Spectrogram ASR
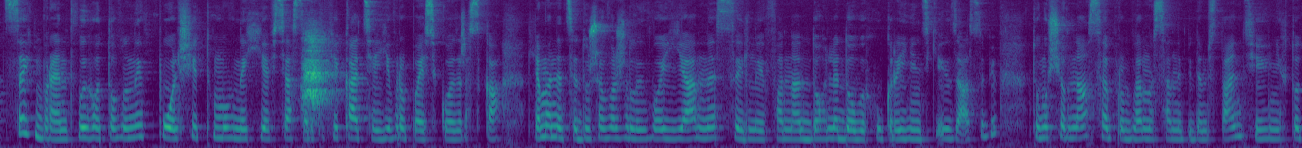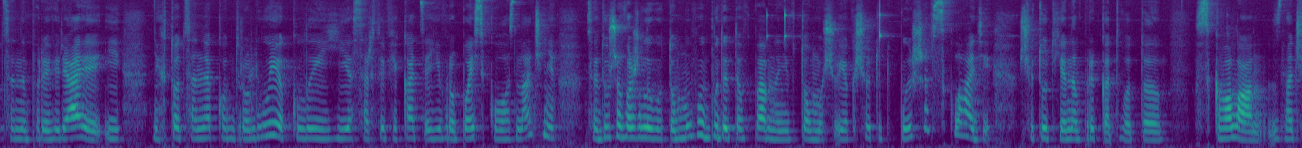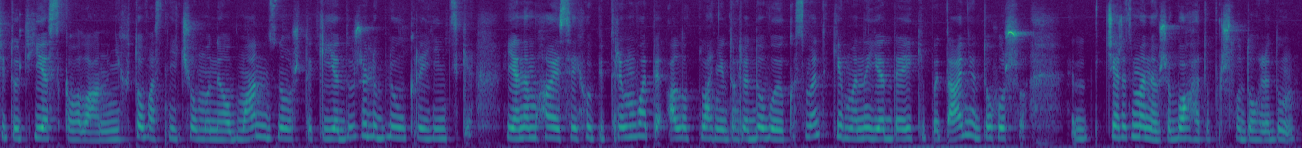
Цей бренд виготовлений в Польщі, тому в них є вся сертифікація європейського зразка. Для мене це дуже важливо. Я не сильний фанат доглядових українських засобів, тому що в нас проблеми з санепідемстанцією, ніхто це не перевіряє і ніхто це не контролює. Коли є сертифікація європейського значення, це дуже важливо. Тому ви будете впевнені в тому, що якщо тут пише в складі, що тут є, наприклад, от. Сквалан, значить, тут є сквалан, ніхто вас нічому не обманить. Знову ж таки, я дуже люблю українське. Я намагаюся його підтримувати, але в плані доглядової косметики в мене є деякі питання, того що е, через мене вже багато пройшло догляду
